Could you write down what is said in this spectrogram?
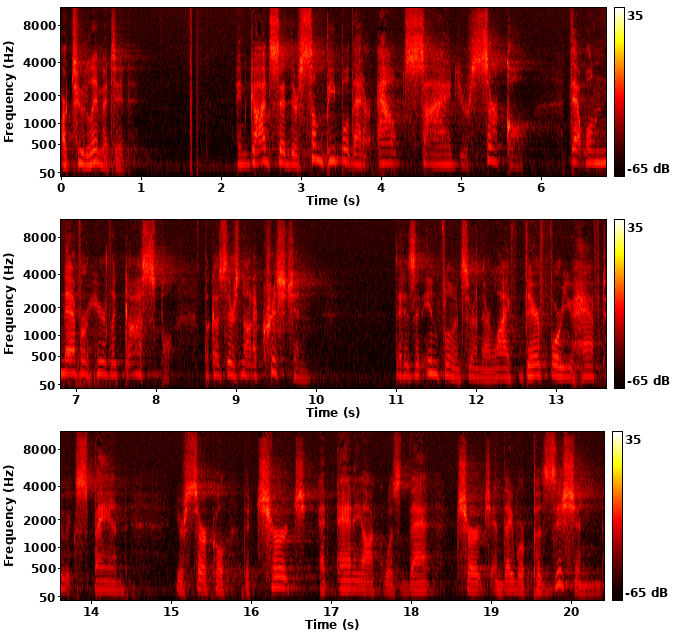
are too limited. And God said, There's some people that are outside your circle that will never hear the gospel because there's not a Christian that is an influencer in their life. Therefore, you have to expand your circle. The church at Antioch was that church, and they were positioned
